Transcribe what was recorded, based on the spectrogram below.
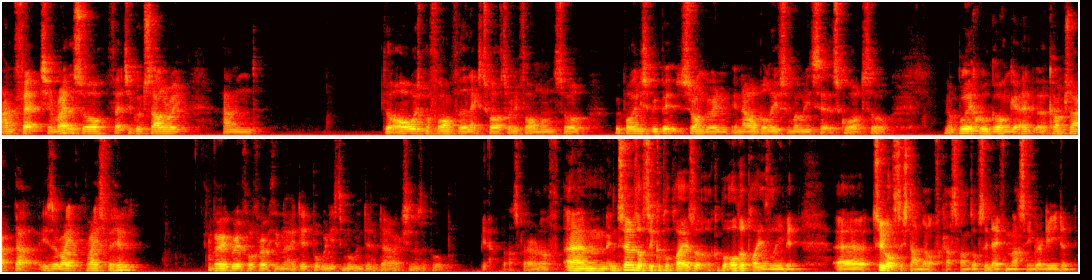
and fetch, and rightly so, fetch a good salary, and they'll always perform for the next 12, 24 months. So we probably need to be a bit stronger in, in our beliefs and where we need to set the squad. So, you know, Blake will go and get a, a contract that is the right price for him. I'm very grateful for everything that he did, but we need to move in a different direction as a club. Yeah, that's fair enough. Um, in terms of a couple of players, a couple of other players leaving, uh, two obviously stand out for Cast fans. Obviously Nathan Massey and Greg Eden.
